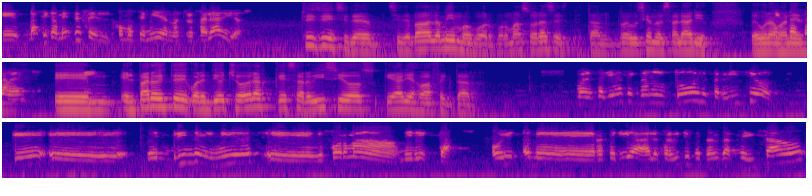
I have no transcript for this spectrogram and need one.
que básicamente es el cómo se miden nuestros salarios. Sí, sí, si te, si te pagan lo mismo por, por más horas, están reduciendo el salario de alguna manera. Eh, El paro este de 48 horas, ¿qué servicios, qué áreas va a afectar? Bueno, estaría afectando todos los servicios que eh, brinde el MIDES eh, de forma directa. Hoy me refería a los servicios que están tercerizados,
